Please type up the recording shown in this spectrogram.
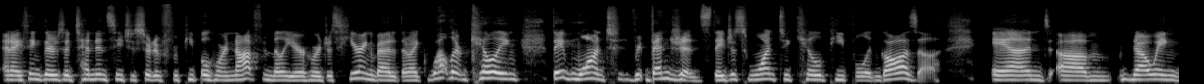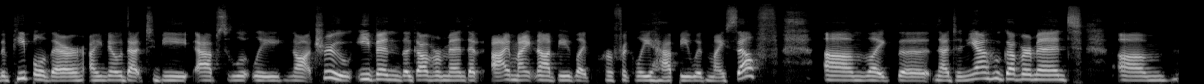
and I think there's a tendency to sort of for people who are not familiar who are just hearing about it they're like well they're killing they want vengeance. They just want to kill people in Gaza and um, knowing the people there, I know that to be absolutely not true. Even the government that I might not be like perfectly happy with myself, um, like the Netanyahu government, um,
